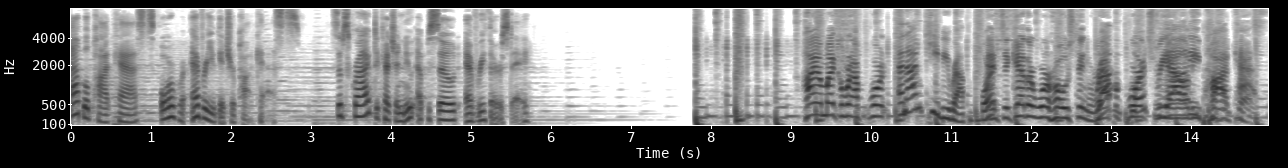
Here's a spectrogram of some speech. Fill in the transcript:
Apple Podcasts, or wherever you get your podcasts. Subscribe to catch a new episode every Thursday. Hi, I'm Michael Rappaport. And I'm Kibi Rappaport. And together we're hosting Rappaport's, Rappaport's Reality, Reality Podcast. Podcast.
